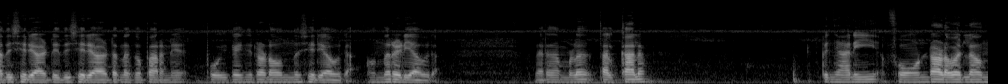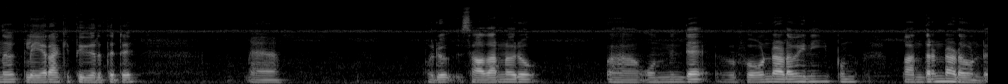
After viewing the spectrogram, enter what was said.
അത് ശരിയാവട്ടെ ഇത് ശരിയാവട്ടെ എന്നൊക്കെ പറഞ്ഞ് പോയി കഴിഞ്ഞിട്ടവിടെ ഒന്നും ശരിയാവില്ല ഒന്നും റെഡി ആവില്ല അന്നേരം നമ്മൾ തൽക്കാലം ഇപ്പം ഞാൻ ഈ ഫോണിന്റെ അടവെല്ലാം ഒന്ന് ക്ലിയർ ആക്കി തീർത്തിട്ട് ഒരു സാധാരണ ഒരു ഒന്നിന്റെ ഫോണിന്റെ അടവ് ഇനി ഇപ്പം പന്ത്രണ്ട് അടവുണ്ട്.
